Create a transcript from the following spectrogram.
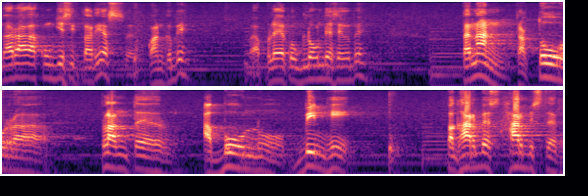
nara akong 10 hektaryas. Kuan ka be? Apply akong loan sa be. Tanan, traktora, planter, abono, binhi, pag-harvest, harvester.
